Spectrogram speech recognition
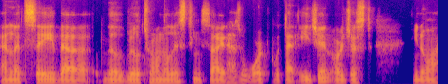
and let's say the the realtor on the listing side has worked with that agent or just you know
